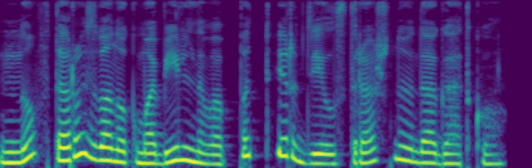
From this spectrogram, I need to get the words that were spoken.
Но второй звонок мобильного подтвердил страшную догадку.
